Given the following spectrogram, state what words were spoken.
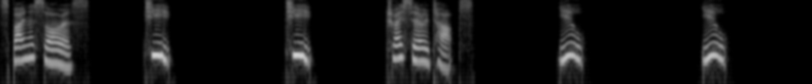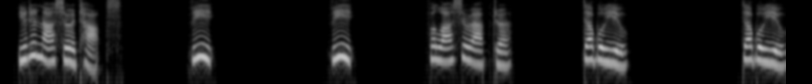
Spinosaurus. T. T. Triceratops. U. U. Udanoceratops. V. V. Velociraptor. W. W.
